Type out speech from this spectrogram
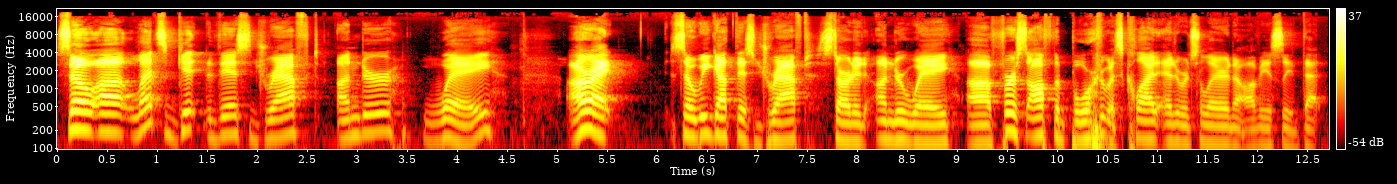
So uh, let's get this draft underway. All right. So we got this draft started underway. Uh, first off the board was Clyde Edwards Helaire. Now, obviously, that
